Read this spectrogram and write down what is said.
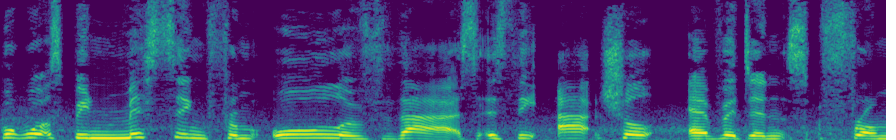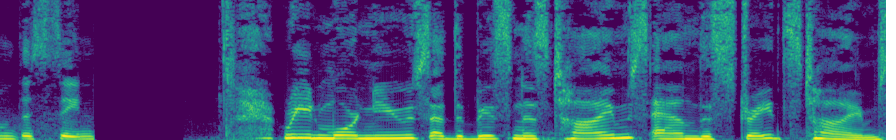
But what's been missing from all of that is the actual evidence from the scene. Read more news at the Business Times and the Straits Times.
